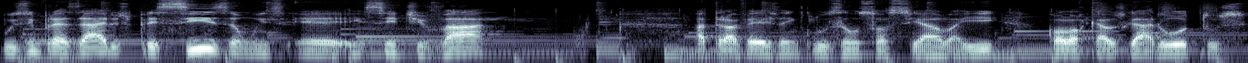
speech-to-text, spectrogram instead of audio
os empresários precisam é, incentivar através da inclusão social aí, colocar os garotos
